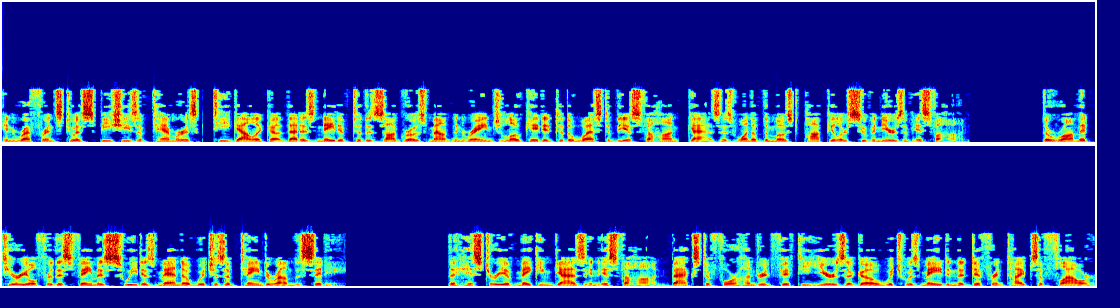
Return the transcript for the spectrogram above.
in reference to a species of tamarisk, T. gallica that is native to the Zagros mountain range located to the west of the Isfahan. Gaz is one of the most popular souvenirs of Isfahan. The raw material for this famous sweet is manna which is obtained around the city. The history of making gaz in Isfahan backs to 450 years ago which was made in the different types of flour,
